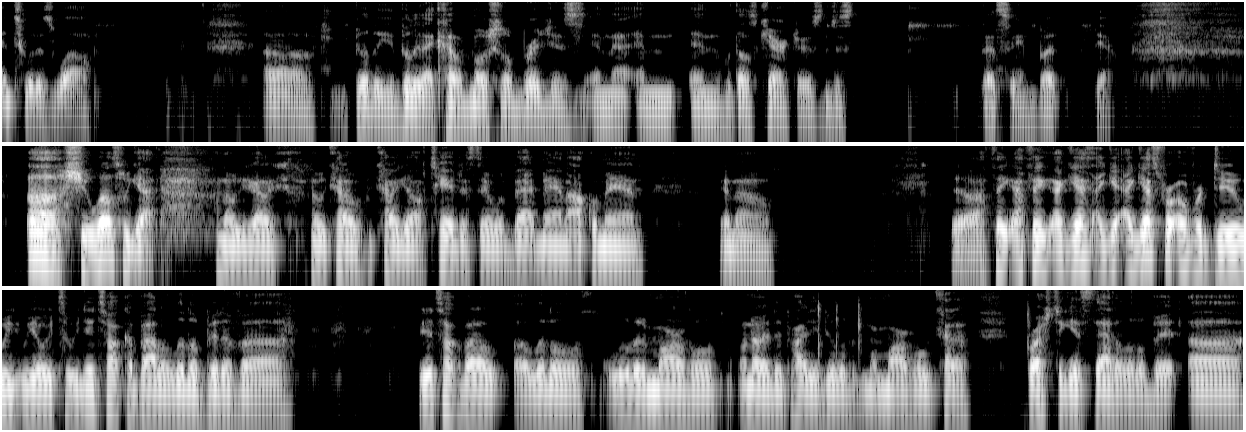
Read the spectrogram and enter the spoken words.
into it as well. Uh, building building that kind of emotional bridges in that and and with those characters and just that scene. But yeah. Uh shoot, what else we got? I know we got. I know we kind of we kind of get off tangents there with Batman, Aquaman. You know, yeah. I think I think I guess I guess, I guess we're overdue. We we we did talk about a little bit of uh we did talk about a, a little a little bit of Marvel. Oh no, they probably do a little bit more Marvel. We kind of brushed against that a little bit. Uh,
